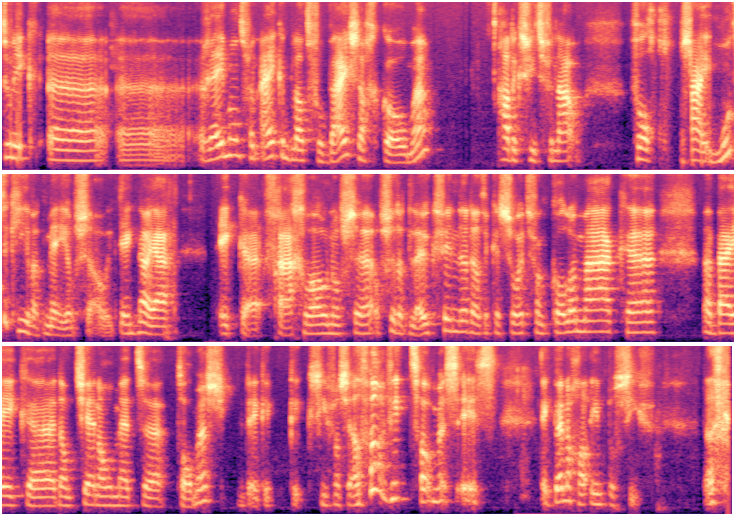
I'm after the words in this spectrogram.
toen ik uh, uh, Raymond van Eikenblad voorbij zag komen, had ik zoiets van, nou, volgens mij moet ik hier wat mee of zo. Ik denk, nou ja, ik uh, vraag gewoon of ze, of ze dat leuk vinden, dat ik een soort van column maak, waarbij ik dan channel met Thomas. Ik denk, ik, ik zie vanzelf wel wie Thomas is. Ik ben nogal impulsief. Dat,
